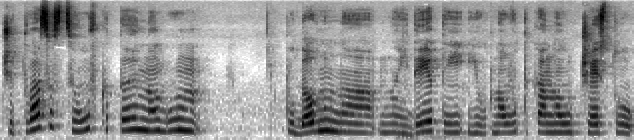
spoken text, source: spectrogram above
че това с целувката е много подобно на, на идеята и, и отново така много често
